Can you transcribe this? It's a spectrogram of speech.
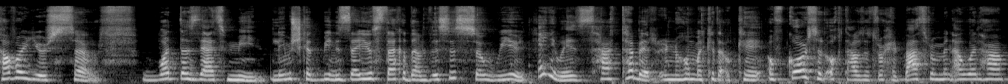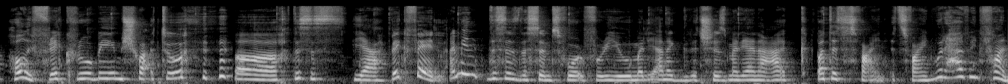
cover yourself. What does that mean؟ ليه مش كاتبين إزاي يستخدم؟ This is so weird. Anyways هعتبر إنه هم كده. okay Of course الأخت عاوزة تروح ال bathroom من أولها. Holy frick روبي مش وقته آخ this is Yeah, big fail. I mean, this is The Sims 4 for you. مليانة glitches, مليانة عك. But it's fine, it's fine. We're having fun.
